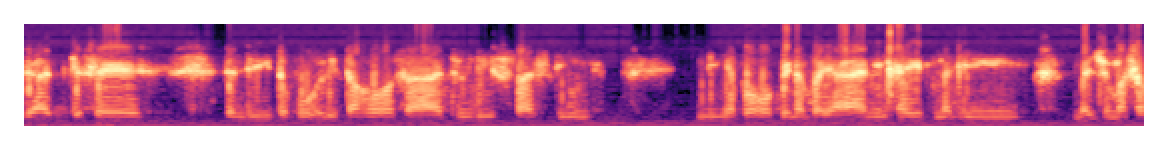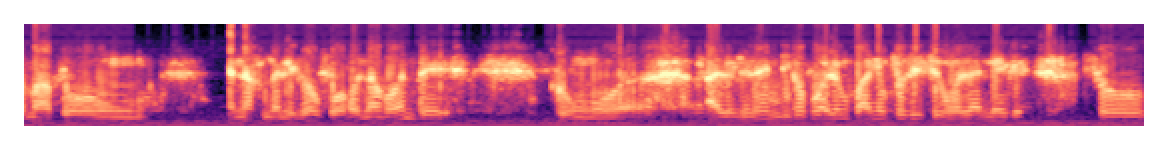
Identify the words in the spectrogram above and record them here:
God kasi nandito po ulit ako sa 3 days fasting. Hindi niya po ako pinabayaan kahit naging medyo masama po akong anak. Naligaw po ako ng konti. Kung ah, alam niyo na, hindi ko po alam paano po sisimulan eh. So,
